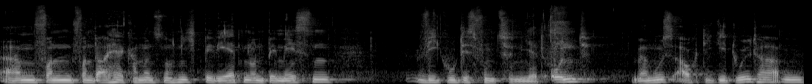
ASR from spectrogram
Ähm, von, von daher kann man es noch nicht bewerten und bemessen, wie gut es funktioniert. Und man muss auch die Geduld haben,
